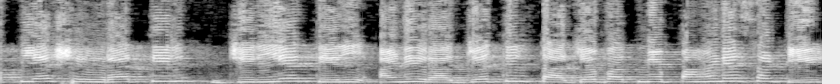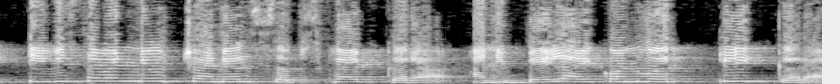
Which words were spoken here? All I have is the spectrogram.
आपल्या शहरातील जिल्ह्यातील आणि राज्यातील ताज्या बातम्या पाहण्यासाठी TV seven news channel subscribe करा आणि बेल आयकॉनवर क्लिक करा.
